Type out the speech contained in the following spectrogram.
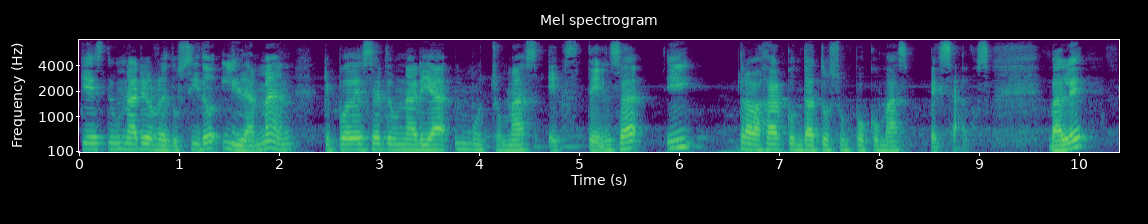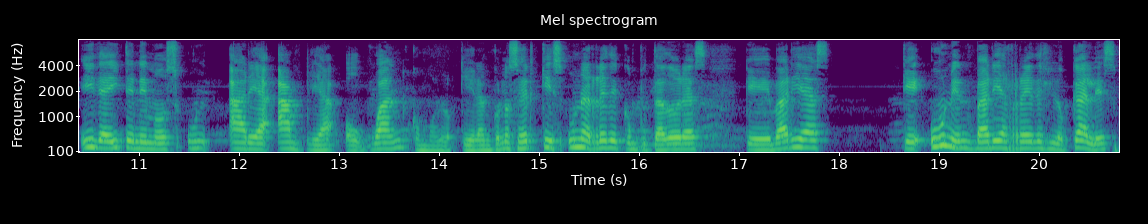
que es de un área reducido, y la MAN, que puede ser de un área mucho más extensa y trabajar con datos un poco más pesados. ¿Vale? Y de ahí tenemos un área amplia o WAN, como lo quieran conocer, que es una red de computadoras que varias que unen varias redes locales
